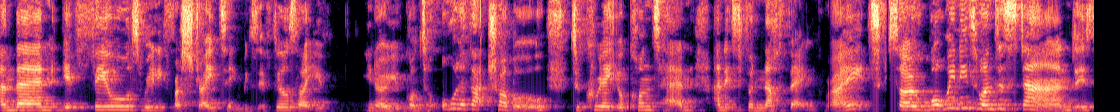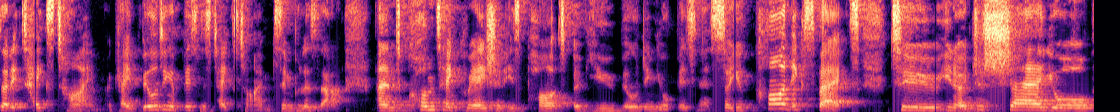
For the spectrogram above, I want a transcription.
And then it feels really frustrating because it feels like you've you know you've gone to all of that trouble to create your content and it's for nothing right so what we need to understand is that it takes time okay building a business takes time simple as that and content creation is part of you building your business so you can't expect to you know just share your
